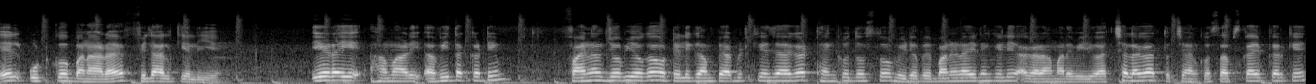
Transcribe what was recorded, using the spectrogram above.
एल उट को बना रहा है फ़िलहाल के लिए। ये रही हमारी अभी तक का टीम। फाइनल जो भी होगा वो टेलीग्राम पे अपडेट किया जाएगा। थैंक यू दोस्तों, वीडियो पे बने रहने के लिए। अगर हमारे वीडियो अच्छा लगा तो चैनल को सब्सक्राइब करके,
